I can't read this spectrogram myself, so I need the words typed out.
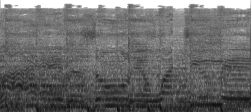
Life is only what you make.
